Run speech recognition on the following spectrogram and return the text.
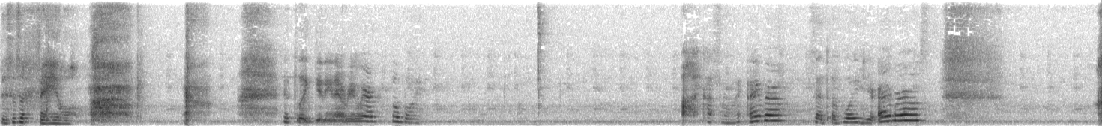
This is a fail. it's like getting everywhere. Oh boy. Oh, I got some on my eyebrow. Said avoid your eyebrows.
